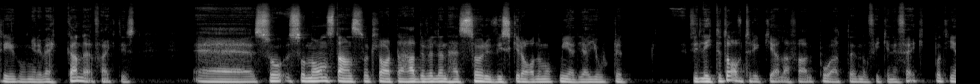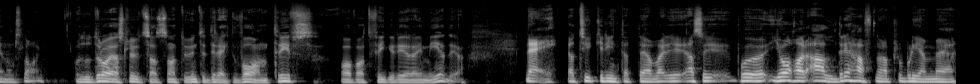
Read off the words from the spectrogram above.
tre gånger i veckan där faktiskt. Eh, så, så någonstans såklart, hade väl den här servicegraden mot media gjort ett, ett litet avtryck i alla fall på att det ändå fick en effekt på ett genomslag. Och då drar jag slutsatsen att du inte direkt vantrivs av att figurera i media. Nej, jag tycker inte att det har varit... Alltså, på, jag har aldrig haft några problem med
